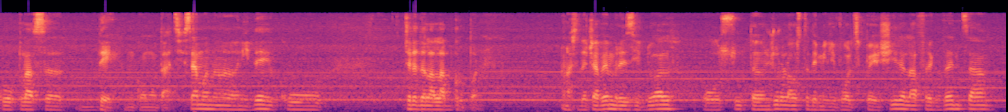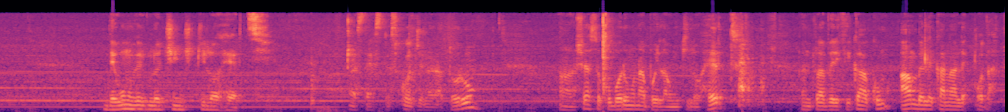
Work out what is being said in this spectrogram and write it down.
cu o clasă D în comutație. Seamănă în idee cu cele de la Lab Gruppen. Așa, deci avem rezidual 100, în jurul la 100 de mV pe ieșire la frecvența de 1,5 kHz. Asta este scos generatorul. Așa, să coborâm înapoi la 1 kHz pentru a verifica acum ambele canale odată.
